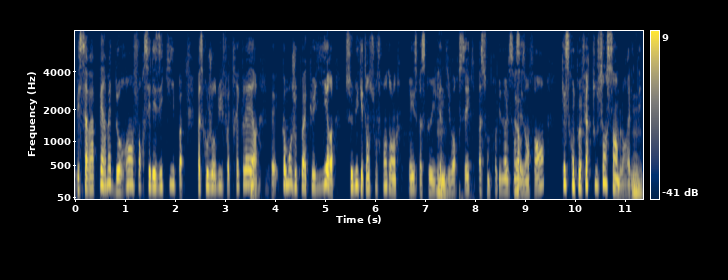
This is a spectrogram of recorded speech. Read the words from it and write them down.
mais ça va permettre de renforcer les équipes. Parce qu'aujourd'hui, il faut être très clair. Euh, comment je peux accueillir celui qui est en souffrance dans l'entreprise parce qu'il vient de mm. divorcer, qui passe son premier Noël sans ses enfants? Qu'est-ce qu'on peut faire tous ensemble en réalité? Mm.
